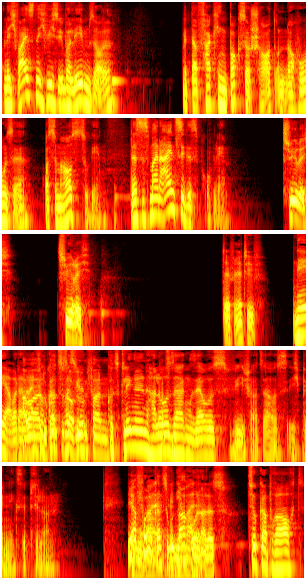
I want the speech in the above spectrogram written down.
Und ich weiß nicht, wie ich es überleben soll, mit einer fucking Boxershort und einer Hose aus dem Haus zu gehen. Das ist mein einziges Problem. Schwierig. Schwierig. Definitiv. Nee, aber dann Aber einfach du kurz, kannst es auf jeden Fall- kurz klingeln, Hallo du- sagen, Servus, wie schaut's aus? Ich bin XY. Ja, Wenn ihr voll, mal- kannst du gut ihr nachholen alles. Zucker braucht,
